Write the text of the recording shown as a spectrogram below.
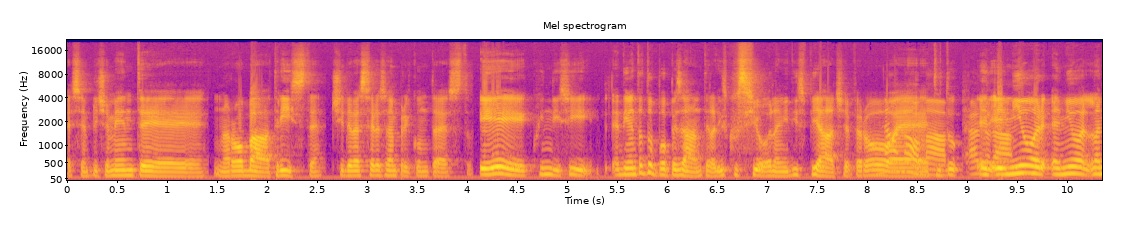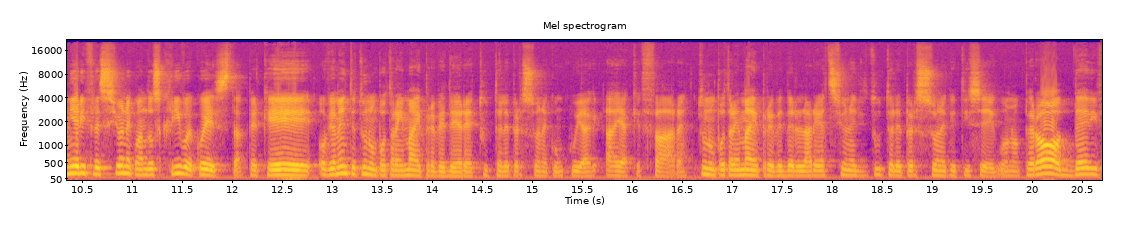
è semplicemente una roba triste, ci deve essere sempre il contesto. E quindi sì, è diventato un po' pesante la discussione, mi dispiace, però No, è no, tutto... è- allora- è il mio- è mio- la mia riflessione quando scrivo è questa, perché ovviamente tu non potrai mai prevedere tutte le persone con cui hai a che fare, tu non potrai mai prevedere la reazione di tutte le persone che ti seguono, però devi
